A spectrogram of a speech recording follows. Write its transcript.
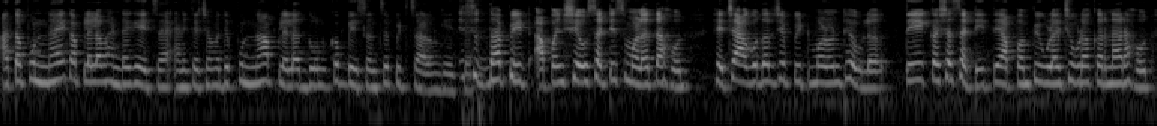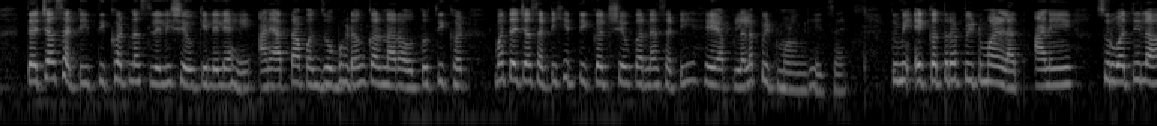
आता पुन्हा एक आपल्याला भांडं घ्यायचं आहे आणि त्याच्यामध्ये पुन्हा आपल्याला दोन कप बेसनचं पीठ चाळून घ्यायचं सुद्धा पीठ आपण शेवसाठीच मळत आहोत. ह्याच्या अगोदर जे पीठ मळून ठेवलं ते कशासाठी? ते आपण पिवळा चिवडा करणार आहोत. त्याच्यासाठी तिखट नसलेली शेव केलेली आहे आणि आता आपण जो भडंग करणार आहोत तो तिखट मग त्याच्यासाठी ही तिखट शेव करण्यासाठी हे आपल्याला पीठ मळून घ्यायचं आहे तुम्ही एकत्र पीठ मळलात आणि सुरुवातीला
